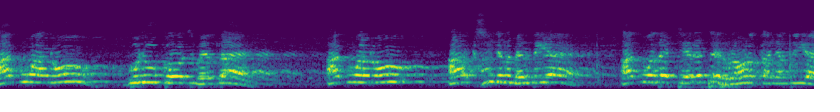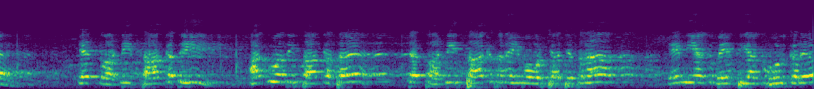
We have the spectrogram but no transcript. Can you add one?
ਆਗੂਆਂ ਨੂੰ ਗਲੂਕੋਜ਼ ਮਿਲਦਾ ਹੈ। ਆਗੂਆਂ ਨੂੰ ਆਕਸੀਜਨ ਮਿਲਦੀ ਹੈ। ਆਗੂਆਂ ਦੇ ਚਿਹਰੇ ਤੇ ਰੌਣਕ ਆ ਜਾਂਦੀ ਹੈ ਇਹ ਤੁਹਾਡੀ ਤਾਕਤ ਹੀ ਆਗੂਆਂ ਦੀ ਤਾਕਤ ਹੈ ਤੇ ਤੁਹਾਡੀ ਤਾਕਤ ਨਹੀਂ ਮੋਰਚਾ ਜਿੱਤਣਾ। ਇੰਨੀਆਂ ਕੁ ਬੇਨਤੀਆਂ ਕਬੂਲ ਕਰਿਓ।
